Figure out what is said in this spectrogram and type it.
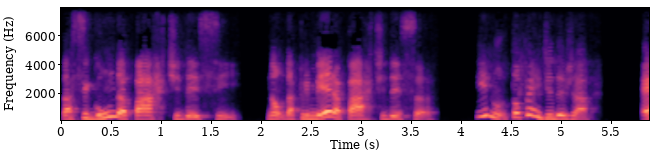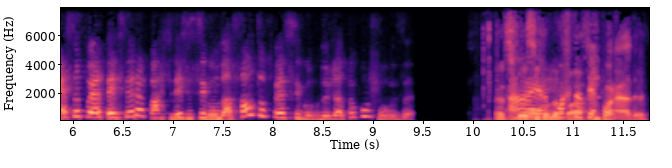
Da segunda parte desse. Não, da primeira parte dessa. Ih, não, tô perdida já. Essa foi a terceira parte desse segundo assalto ou foi a segunda? Eu já tô confusa. Essa foi ah, a segunda é a quarta parte. temporada.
